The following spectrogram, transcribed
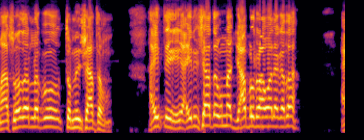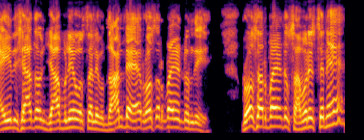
మా సోదరులకు తొమ్మిది శాతం. అయితే ఐదు శాతం ఉన్న జాబులు రావాలి కదా. ఐదు శాతం జాబులే వస్తలేవు. దాంట్లో రోసర్ పాయింట్ ఉంది. రోసర్ పాయింట్ సవరిస్తేనే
